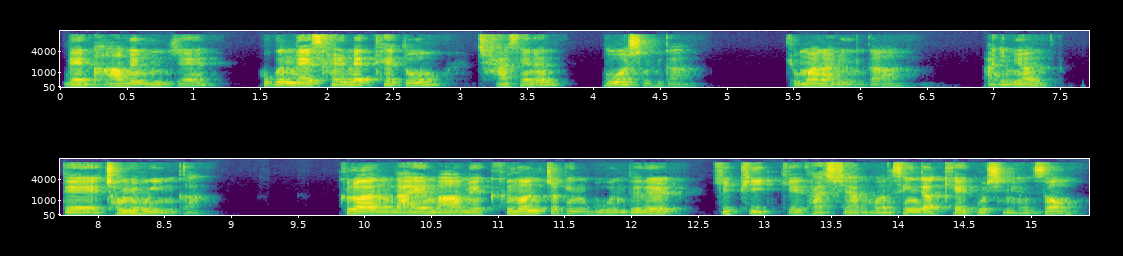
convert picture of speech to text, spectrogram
내 마음의 문제 혹은 내 삶의 태도, 자세는 무엇인가? 교만함인가? 아니면 내 정욕인가? 그러한 나의 마음의 근원적인 부분들을 깊이 있게 다시 한번 생각해 보시면서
